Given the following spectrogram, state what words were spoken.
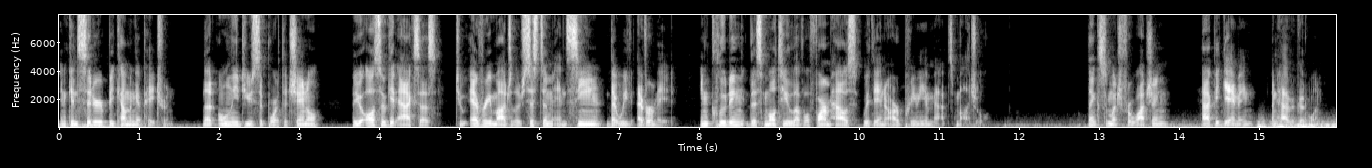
and consider becoming a patron. Not only do you support the channel, but you also get access to every modular system and scene that we've ever made including this multi-level farmhouse within our Premium Maps module. Thanks so much for watching, happy gaming, and have a good one.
